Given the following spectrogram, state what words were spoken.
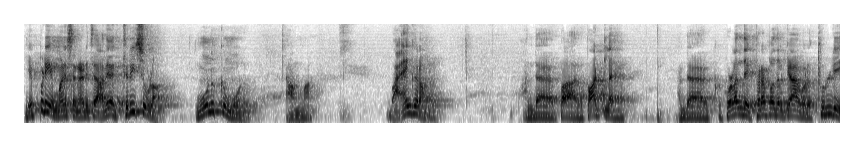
எப்படி மனுஷன் நடித்தா அதே திரிசூலம் மூணுக்கு மூணு. ஆமாம் பயங்கரம். அந்த பா பாட்டில் அந்த குழந்தை பிறப்பதற்காக ஒரு துள்ளி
